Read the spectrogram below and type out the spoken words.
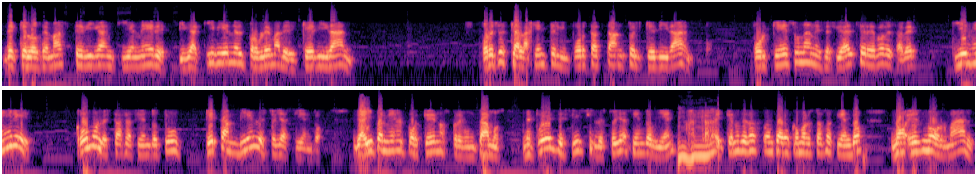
de que los demás te digan quién eres. Y de aquí viene el problema del qué dirán. Por eso es que a la gente le importa tanto el qué dirán, porque es una necesidad del cerebro de saber quién eres, cómo lo estás haciendo tú, qué también lo estoy haciendo. De ahí también el por qué nos preguntamos, ¿me puedes decir si lo estoy haciendo bien? Ah, caray, ¿que no te das cuenta de cómo lo estás haciendo? No, es normal.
